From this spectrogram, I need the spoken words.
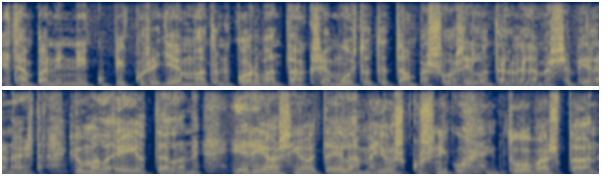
että hän pani niin kuin pikkusen jemmaa tuonne korvan taakse ja muistutetaanpa sua silloin tällöin elämässä vielä näistä. Jumala ei ole tällainen. Eri asioita elämä joskus niin kuin tuo vastaan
